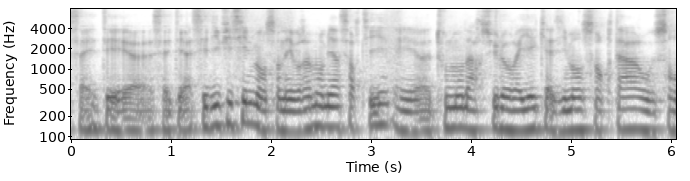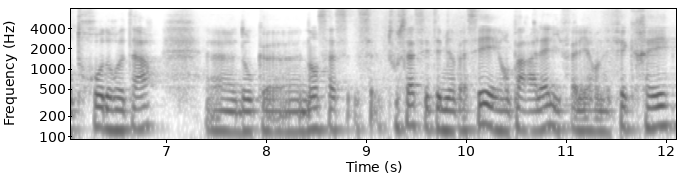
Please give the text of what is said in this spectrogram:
ça a été euh, ça a été assez difficile mais on s'en est vraiment bien sorti et euh, tout le monde a reçu l'oreiller quasiment sans retard ou sans trop de retard. Donc non ça, tout ça s'était bien passé et en parallèle il fallait en effet créer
